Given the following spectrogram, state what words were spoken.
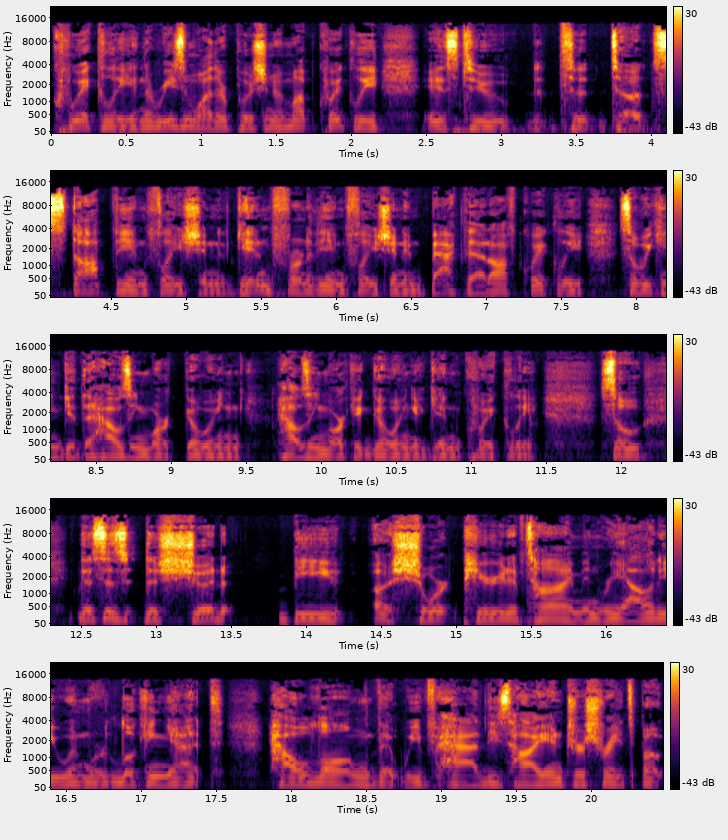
quickly. And the reason why they're pushing them up quickly is to, to, to stop the inflation, get in front of the inflation and back that off quickly so we can get the housing market going, housing market going again quickly. So this is this should be a short period of time in reality when we're looking at how long that we've had these high interest rates, but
